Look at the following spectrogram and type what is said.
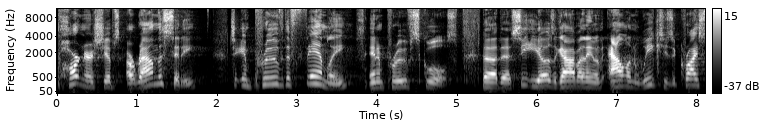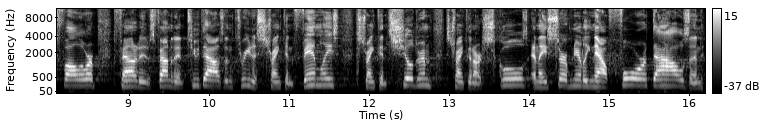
partnerships around the city to improve the family and improve schools. Uh, the CEO is a guy by the name of Allen Weeks. He's a Christ follower. Founded, it was founded in 2003 to strengthen families, strengthen children, strengthen our schools, and they serve nearly now 4,000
